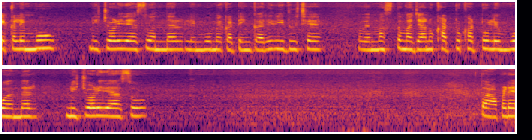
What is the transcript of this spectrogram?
એક લીંબુ નીચોડી દેશું અંદર. લીંબુ મેં કટિંગ કરી દીધું છે. હવે મસ્ત મજાનું ખાટું ખાટું લીંબુ અંદર નીચોડી દેશું. તો આપણે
